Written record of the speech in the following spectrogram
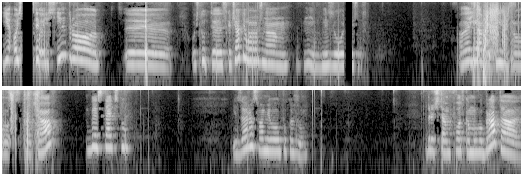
Є ось таке ось інтро. Е, ось тут е, скачати можна. Ну, внизу ось тут. Але я вже інтро скачав без тексту. І зараз вам його покажу. До речі, там фотка мого брата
